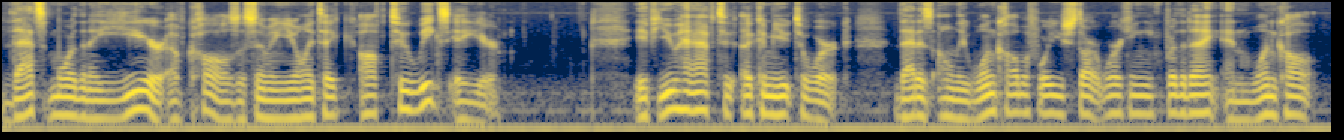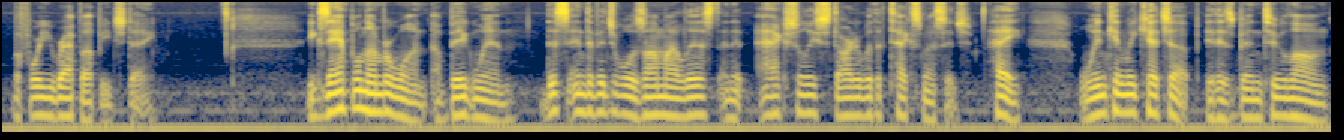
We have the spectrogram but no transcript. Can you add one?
That's more than a year of calls, assuming you only take off two weeks a year. If you have to a commute to work, that is only one call before you start working for the day and one call before you wrap up each day. Example number one a big win. This individual was on my list and it actually started with a text message Hey, when can we catch up? It has been too long.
